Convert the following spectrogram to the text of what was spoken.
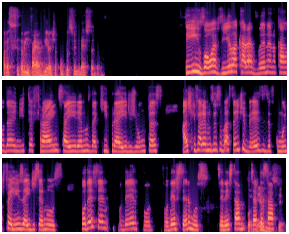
Parece que você também vai à Vila, já comprou seu ingresso, Isabel? Sim, vou à Vila, caravana no carro da Anitta Efraim, sairemos daqui para ir juntas. Acho que faremos isso bastante vezes, eu fico muito feliz aí de sermos, poder ser, poder, poder sermos, se nem está certa essa... Ser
